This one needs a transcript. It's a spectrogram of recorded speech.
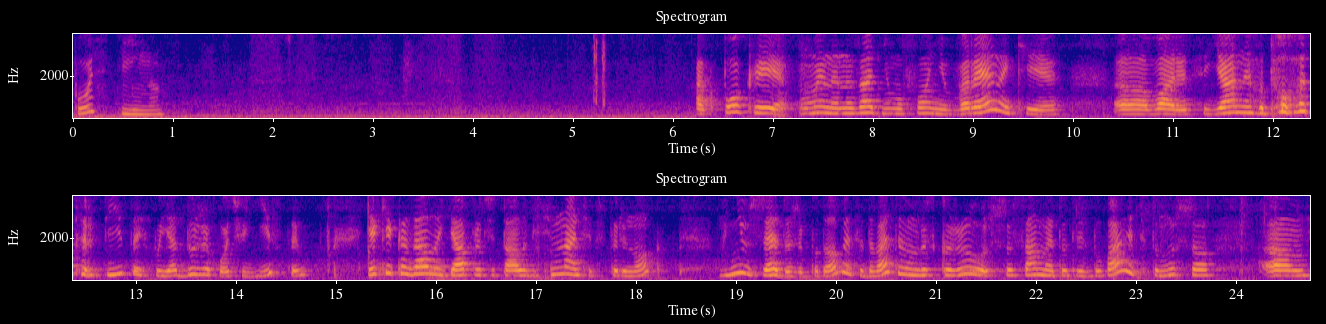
Постійно. Так, поки у мене на задньому фоні вареники е, варяться, я не готова терпіти, бо я дуже хочу їсти. Як я казала, я прочитала 18 сторінок. Мені вже дуже подобається. Давайте вам розкажу, що саме тут відбувається, тому що ем,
